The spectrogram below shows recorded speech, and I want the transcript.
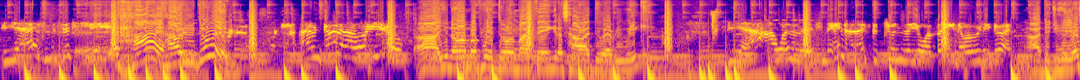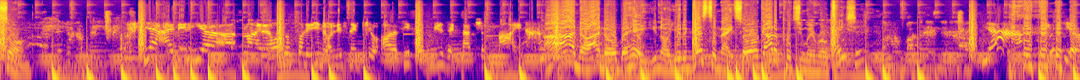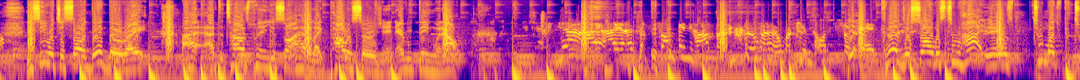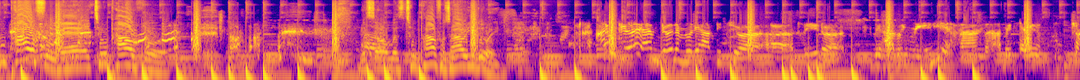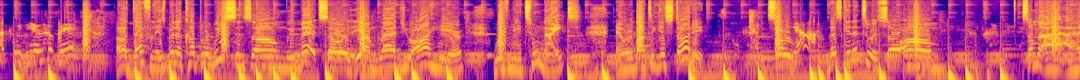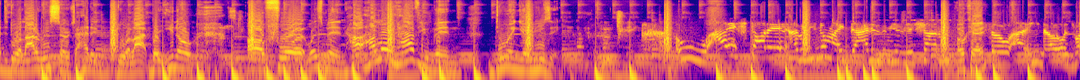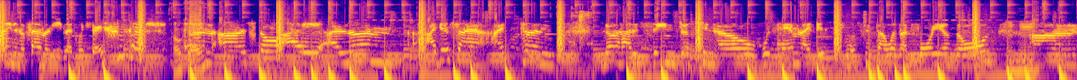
Yes, this is she. Hi, how are you doing? I'm good. How are you? Uh, you know, I'm up here doing my thing. That's how I do every week. Yeah, I was listening. I like the tunes that you were playing. They were really good. Uh, did you hear your song? I was also, you know, listening to other people's music, not just mine. I, I know, I know, but hey, you know, you're the guest tonight, so I gotta put you in rotation. yeah, thank you. You see what your song did, though, right? I, at the time I was playing your song, I had a like power surge and everything went out. Yeah, I, I, I something happened. To know it's okay. Cause your song was too hot. It was too much, too powerful, man. Too powerful. Song was too powerful. So how are you doing? I'm good. I'm good. I'm really happy to uh, uh, for you to be having me, and I'm excited to chat with you a little bit. Oh, definitely. It's been a couple of weeks since um we met. So yeah, I'm glad you are here with me tonight, and we're about to get started. So Yeah. let's get into it. So um. Some I, I had to do a lot of research. I had to do a lot, but you know, uh, for what's been how how long have you been doing your music? Oh, I started. I mean, you know, my dad is a musician. Okay. So, uh, you know, I was running in a family, let me say. Okay. And uh, so I, I learned. I guess I, I didn't learn how to sing just, you know, with him like this since I was like four years old.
